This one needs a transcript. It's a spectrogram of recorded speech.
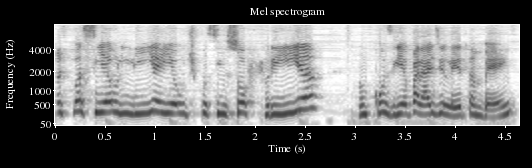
Mas, tipo assim, eu lia e eu, tipo assim, sofria, não conseguia parar de ler também.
